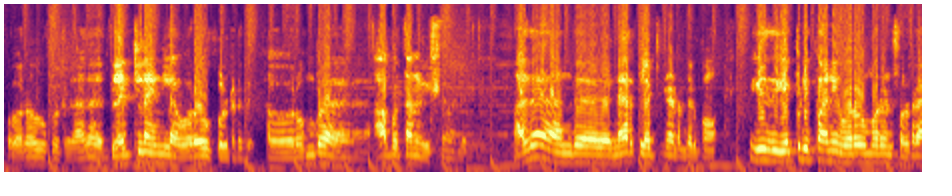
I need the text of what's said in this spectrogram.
உறவு கொள்றது அதாவது பிளட் லைன்ல உறவு கொள்றது. ரொம்ப ஆபத்தான விஷயம் அது. அது அந்த நேரத்துல எப்படி நடந்திருக்கும்? இது எப்படிப்பா நீ உறவு முறைன்னு சொல்ற?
